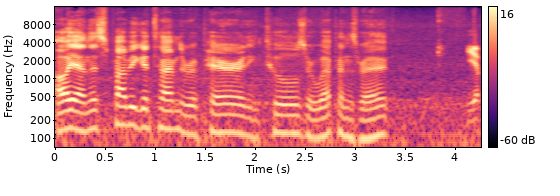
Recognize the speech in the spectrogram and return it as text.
Oh yeah, and this is probably a good time to repair any tools or weapons, right? Yep.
